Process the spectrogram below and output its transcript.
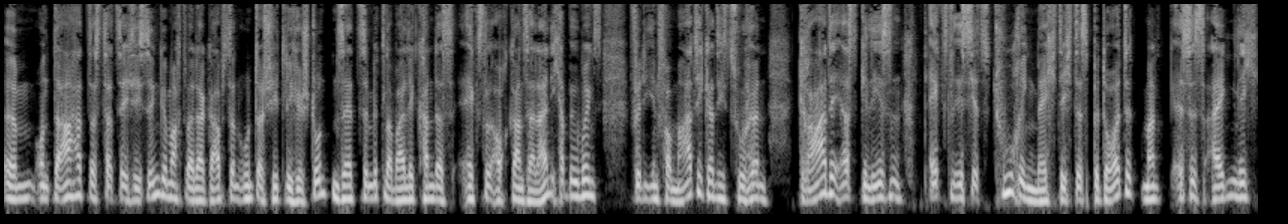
Ähm, und da hat das tatsächlich Sinn gemacht, weil da gab es dann unterschiedliche Stundensätze. Mittlerweile kann das Excel auch ganz allein. Ich habe übrigens für die Informatiker, die zuhören, gerade erst gelesen, Excel ist jetzt Turing-mächtig. Das bedeutet, man, es ist eigentlich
